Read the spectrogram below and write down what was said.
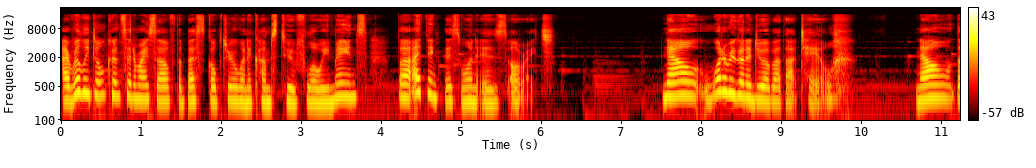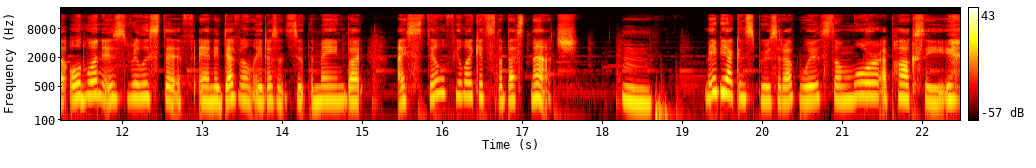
I really don't consider myself the best sculptor when it comes to flowy manes, but I think this one is alright. Now, what are we gonna do about that tail? now, the old one is really stiff and it definitely doesn't suit the mane, but I still feel like it's the best match. Hmm, maybe I can spruce it up with some more epoxy.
